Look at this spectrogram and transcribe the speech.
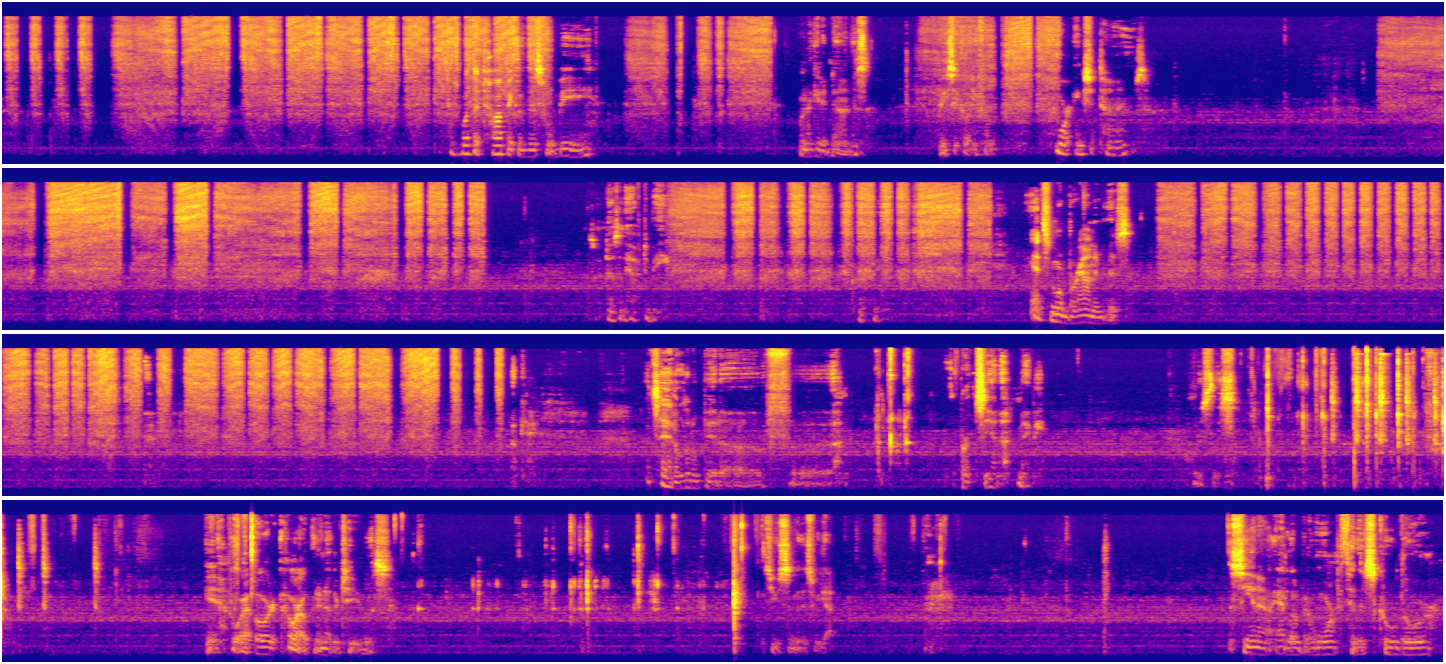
Because what the topic of this will be when I get it done is basically from more ancient times. So it doesn't have to be perfect. Add some more brown into this. Okay. Let's add a little bit of uh, burnt sienna, maybe. What is this? Yeah, before I order, before I open another tube, let's let's use some of this we got. The sienna, add a little bit of warmth to this cool door.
